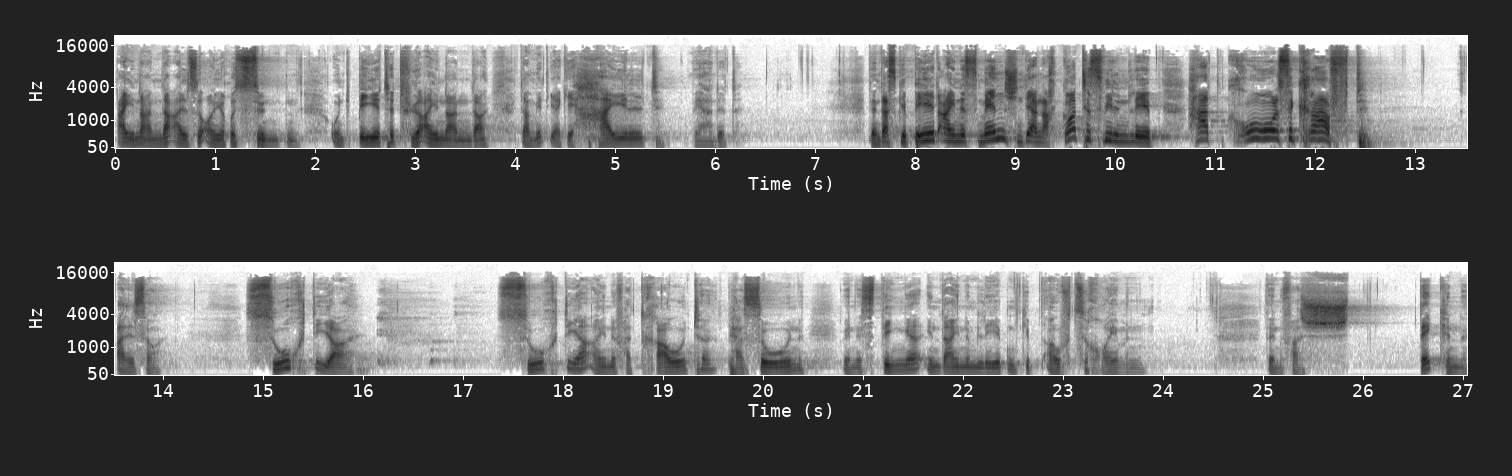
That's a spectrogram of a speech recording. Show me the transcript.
einander also eure Sünden und betet füreinander, damit ihr geheilt werdet. Denn das Gebet eines Menschen, der nach Gottes Willen lebt, hat große Kraft. Also, such dir, such dir eine vertraute Person, wenn es Dinge in deinem Leben gibt, aufzuräumen. Denn Verstecken,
